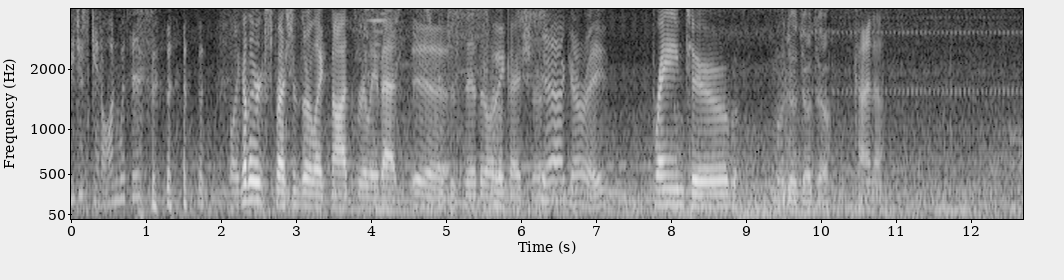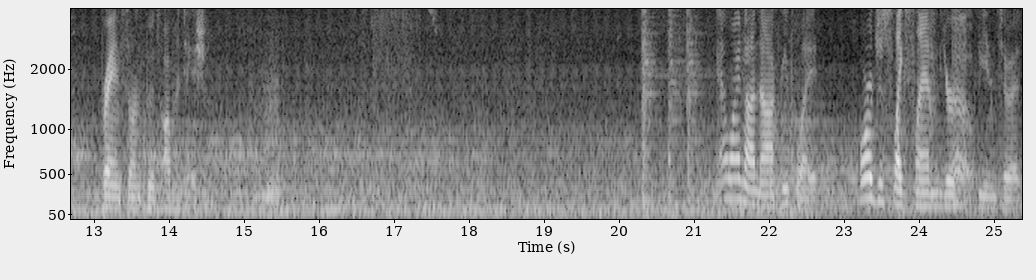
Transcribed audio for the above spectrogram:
Can we just get on with this? Like other expressions are like not really that Yeah. interested. They're like, like, okay, sure. Yeah, okay, all right. Brain tube, Mojo Jojo. kind of. Brain still includes augmentation. Yeah, why not knock? Be polite. Or just like slam your Oh. feet into it.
